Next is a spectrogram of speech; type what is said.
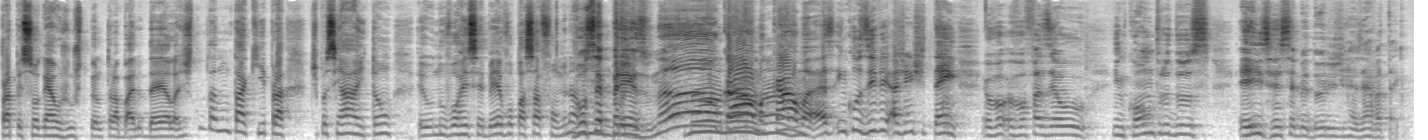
para a pessoa ganhar o justo pelo trabalho dela. A gente não tá, não tá aqui para tipo assim, ah, então eu não vou receber, eu vou passar fome. Não, vou ser não, preso. Não, não calma, não, calma. Inclusive, a gente tem. Eu vou, eu vou fazer o encontro dos ex-recebedores de reserva técnica.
